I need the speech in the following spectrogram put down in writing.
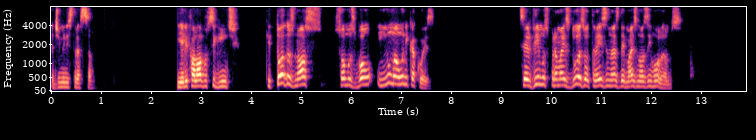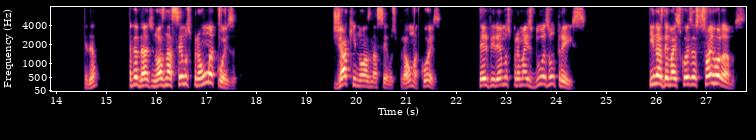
Administração. E ele falava o seguinte: que todos nós somos bons em uma única coisa. Servimos para mais duas ou três e nas demais nós enrolamos. Entendeu? É verdade, nós nascemos para uma coisa. Já que nós nascemos para uma coisa, serviremos para mais duas ou três. E nas demais coisas só enrolamos.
